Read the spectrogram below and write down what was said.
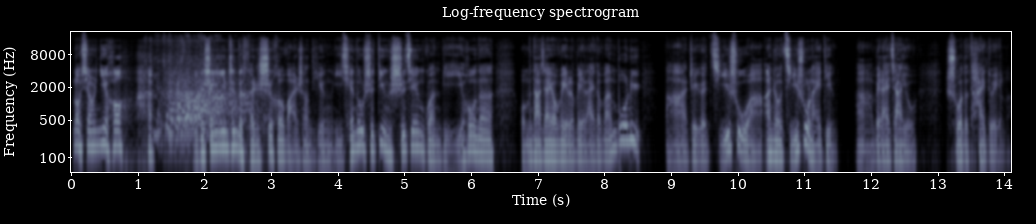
老乡你好，你的声音真的很适合晚上听，以前都是定时间关闭，以后呢，我们大家要为了未来的完播率，把这个集数啊按照集数来定。啊，未来加油！说的太对了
